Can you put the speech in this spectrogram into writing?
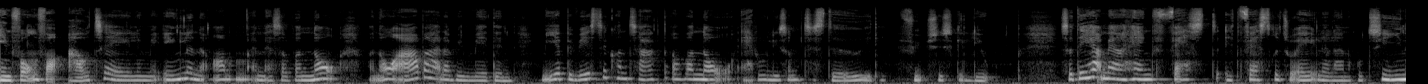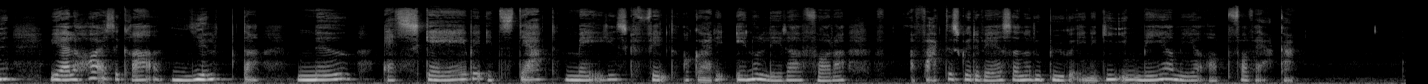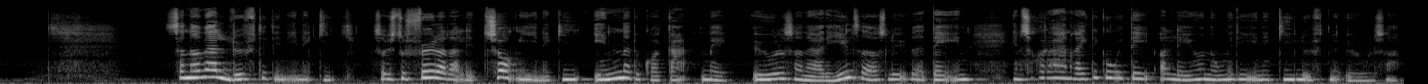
en form for aftale med englene om, at altså, hvornår, hvornår arbejder vi med den mere bevidste kontakt, og hvornår er du ligesom til stede i det fysiske liv. Så det her med at have en fast, et fast ritual eller en rutine, vil i allerhøjeste grad hjælpe dig med at skabe et stærkt magisk felt og gøre det endnu lettere for dig og faktisk vil det være sådan, at du bygger energien mere og mere op for hver gang. Så noget med at løfte din energi. Så hvis du føler dig lidt tung i energi, inden at du går i gang med øvelserne og det hele taget også løbet af dagen, jamen så kunne det være en rigtig god idé at lave nogle af de energiløftende øvelser.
